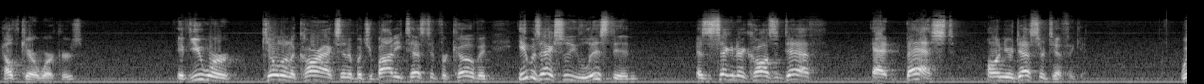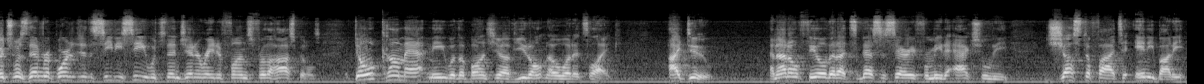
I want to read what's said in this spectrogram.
healthcare workers, if you were killed in a car accident but your body tested for COVID, it was actually listed as a secondary cause of death at best on your death certificate? Which was then reported to the CDC, which then generated funds for the hospitals. Don't come at me with a bunch of you don't know what it's like. I do. And I don't feel that it's necessary for me to actually justify to anybody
